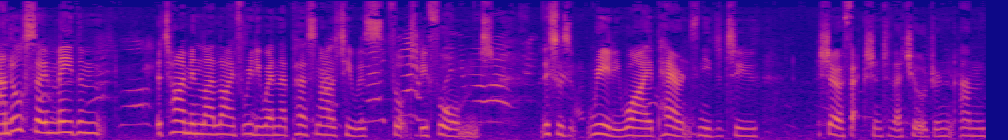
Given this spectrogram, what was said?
and also made them a time in their life really when their personality was thought to be formed. This was really why parents needed to show affection to their children and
